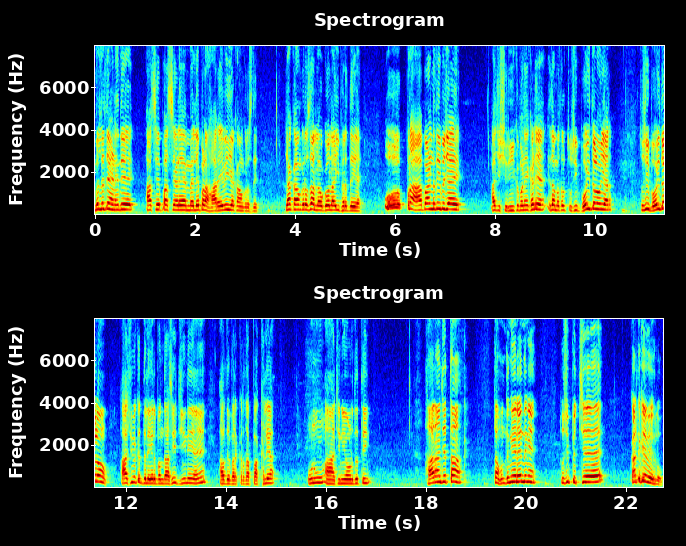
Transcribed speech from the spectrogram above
ਵੀ ਲੁਧਿਆਣੇ ਦੇ ਆਸੇ-ਪਾਸੇ ਵਾਲੇ ਐਮਐਲਏ ਭਲਾ ਹਾਰੇ ਵੀ ਆ ਕਾਂਗਰਸ ਦੇ, ਜਾਂ ਕਾਂਗਰਸ ਦਾ ਲੋਗੋ ਲਾਈ ਫਿਰਦੇ ਆ। ਉਹ ਭਰਾ ਬਣਨ ਦੀ ਬਜਾਏ ਅੱਜ ਸ਼ਰੀਕ ਬਣੇ ਖੜੇ ਆ। ਇਹਦਾ ਮਤਲਬ ਤੁਸੀਂ ਬੋਝਦਲੋਂ ਯਾਰ। ਤੁਸੀਂ ਬੋਝਦਲੋਂ ਆਸ਼ੂ ਇੱਕ ਦਲੇਰ ਬੰਦਾ ਸੀ, ਜਿਹਨੇ ਆਪਦੇ ਵਰਕਰ ਦਾ ਪੱਖ ਲਿਆ। ਉਹਨੂੰ ਆਂਚ ਨਹੀਂ ਆਉਣ ਦਿੱਤੀ। ਹਾਰਾਂ ਜਿੱਤਾਂ ਤਾਂ ਹੁੰਦੀਆਂ ਹੀ ਰਹਿੰਦੀਆਂ। ਤੁਸੀਂ ਪਿੱਛੇ ਕੱਢ ਕੇ ਵੇਖ ਲਓ।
